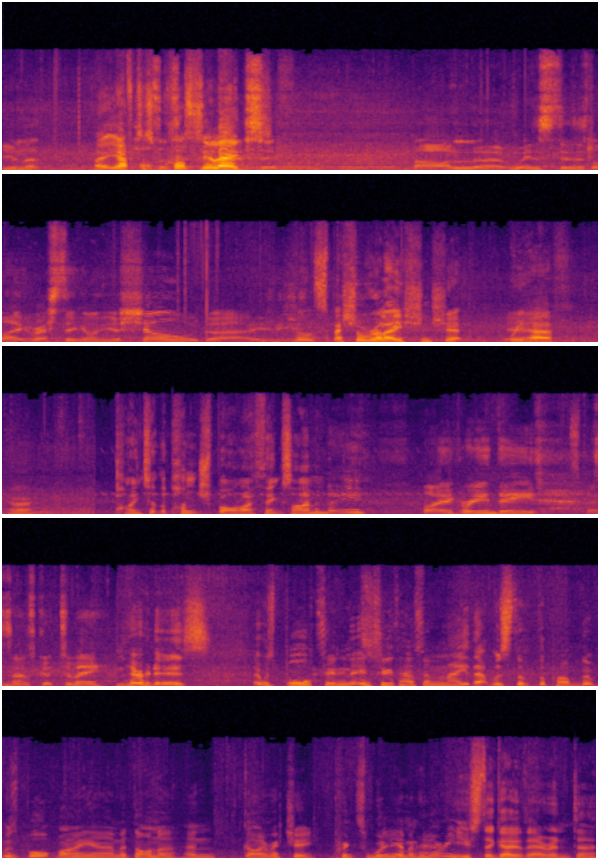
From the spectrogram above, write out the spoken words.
You look. Uh, you have to cross your legs. Oh look, Winston's like resting on your shoulder. A special relationship yeah. we have. You know. Pint at the punch bowl, I think, Simon, don't you? I agree indeed. Sounds good to me. There it is. It was bought in, in 2008. That was the, the pub that was bought by uh, Madonna and Guy Ritchie. Prince William and Harry used to go there, and uh,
